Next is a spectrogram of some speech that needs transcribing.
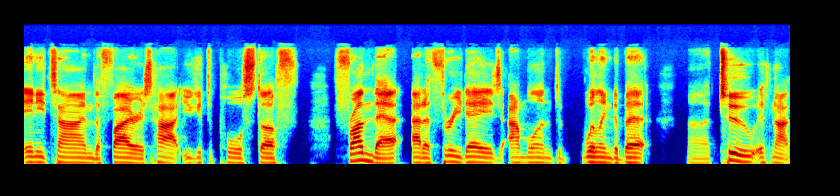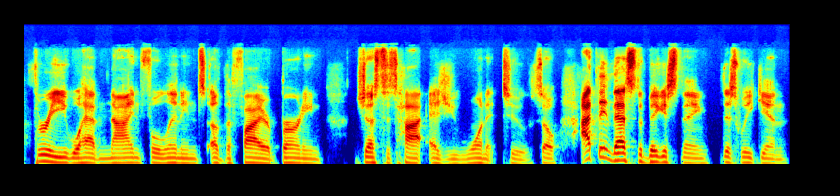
anytime the fire is hot, you get to pull stuff from that. Out of three days, I'm willing to willing to bet uh, two, if not three, will have nine full innings of the fire burning just as hot as you want it to. So I think that's the biggest thing this weekend,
